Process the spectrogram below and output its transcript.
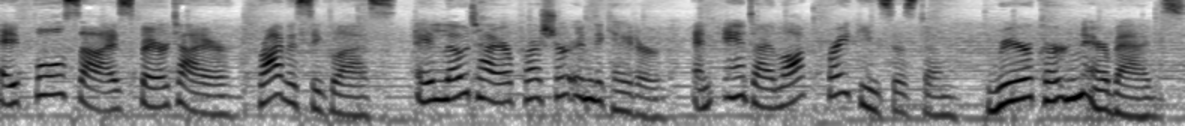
a full-size spare tire, privacy glass, a low tire pressure indicator, an anti-lock braking system, rear curtain airbags,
